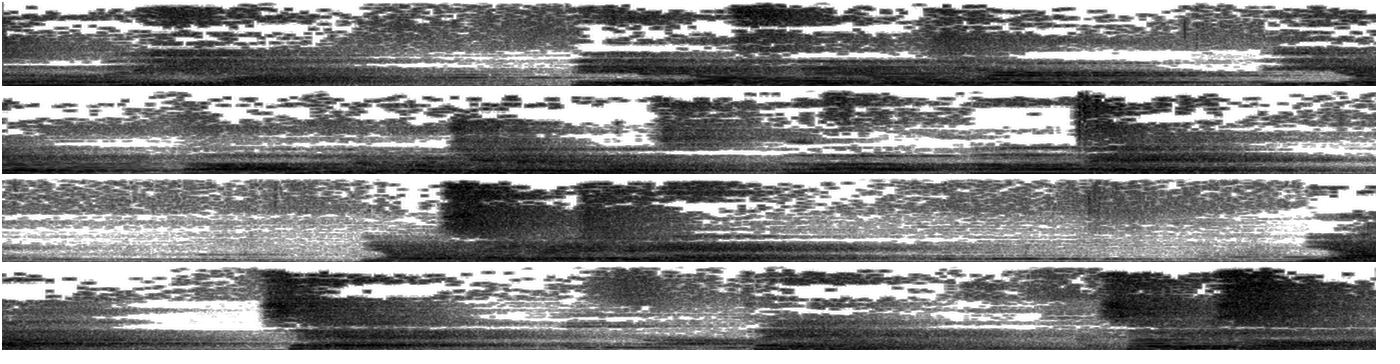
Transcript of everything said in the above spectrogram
uh, an Edomite. Any of y'all familiar with where Edom, uh, who their progenitor was? Uh, uh, Manny? You don't want to say, raise your hand. Yeah? Say it. Thank you. So Esau.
